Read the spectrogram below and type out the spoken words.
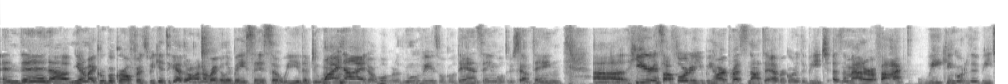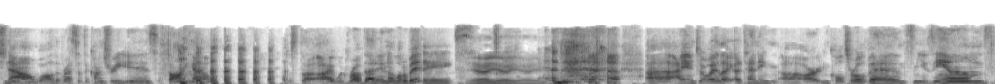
And then, uh, you know, my group of girlfriends, we get together on a regular basis. So we either do wine night or we'll go to the movies, we'll go dancing, we'll do something. Uh, here in South Florida, you'd be hard pressed not to ever go to the beach. As a matter of fact, we can go to the beach now while the rest of the country is thawing out. Just thought I would rub that in a little bit. Thanks. Yeah, yeah, yeah, yeah. And uh, I enjoy like attending uh, art and cultural events, museums.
